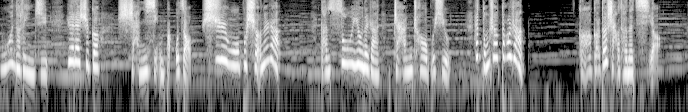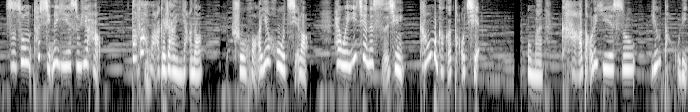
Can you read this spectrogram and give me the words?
我那邻居原来是个生性暴躁、十恶不赦的人。”跟所有的人争吵不休，还动手打人，个个都受他的气啊！自从他信了耶稣以后，打发换个人一样呢，说话也和气了，还为以前的事情跟我们个个道歉。我们看到了耶稣有道理。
